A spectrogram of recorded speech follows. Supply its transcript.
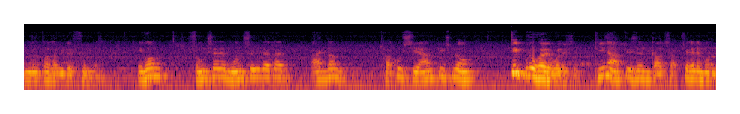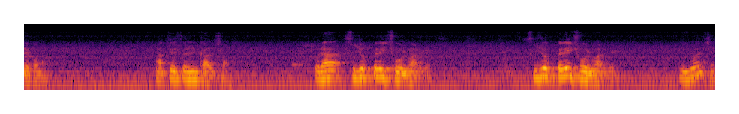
উম, কথামিত শুনবেন এবং সংসারে মন সরিয়ে রাখার একদম ঠাকুর শ্রীরামকৃষ্ণ তীব্রভাবে বলেছেন কি না আত্মীয় স্বজন কালসাপ সেখানে মন রেখো না। আত্মীয় স্বজন কালসাপ ওরা সুযোগ পেলেই ছোল মারবে। সুযোগ পেলেই ছোল মারবে। বুঝতে পারছেন?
